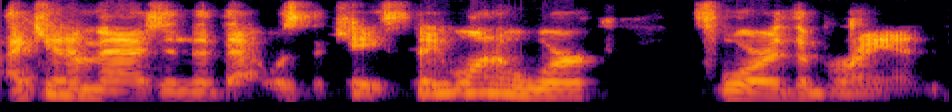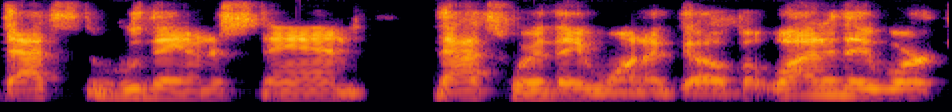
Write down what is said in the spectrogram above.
I can't imagine that that was the case. They want to work for the brand. That's who they understand. That's where they want to go. But why do they work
